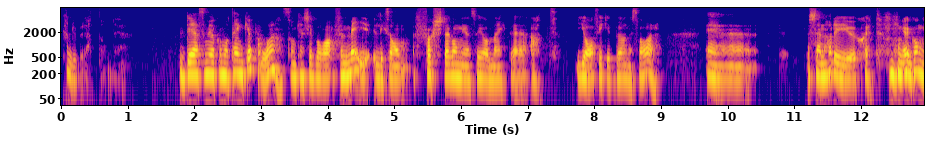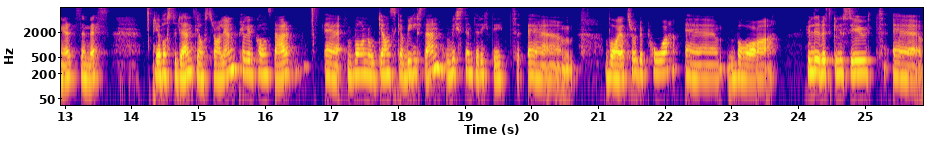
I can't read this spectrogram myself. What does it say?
Kan du berätta om det? Det som jag kom att tänka på, som kanske var för mig liksom, första gången som jag märkte att jag fick ett bönesvar. Eh, sen har det ju skett många gånger sen dess. Jag var student i Australien, pluggade konst där. Eh, var nog ganska vilsen, visste inte riktigt eh, vad jag trodde på, eh, var hur livet skulle se ut. Eh,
